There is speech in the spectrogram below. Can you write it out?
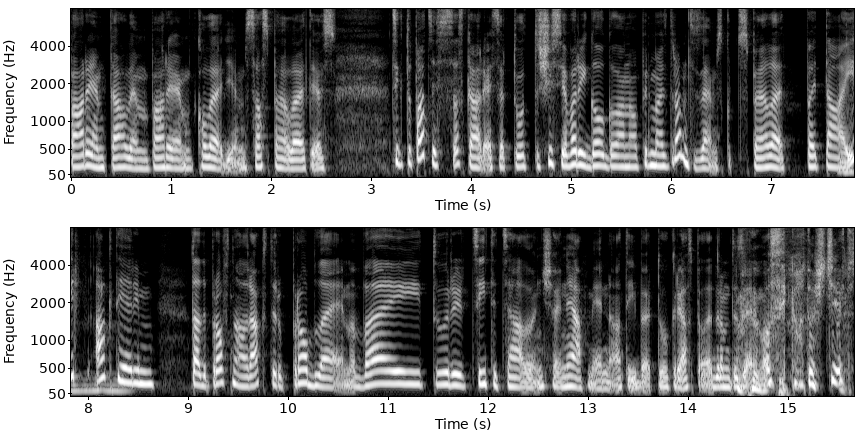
pārējiem tēliem, pārējiem kolēģiem saspēlēties. Cik tu pats esi saskāries ar to? Šis jau arī gal galā nav pirmais dramatizējums, kur tu spēlē. Vai tā ir aktierim tāda profesionāla rakstura problēma, vai tur ir citi cēloņi šai neapmierinātībai ar to, ka jāspēlē dramatizējumos? Kā tas šķiet?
